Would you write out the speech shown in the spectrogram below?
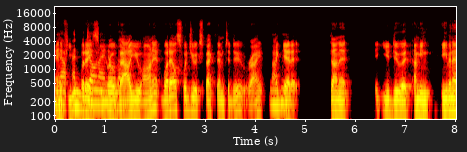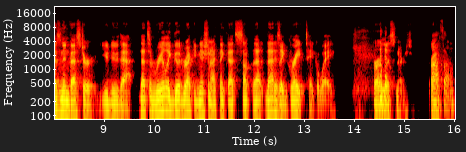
and yep. if you and put a zero value on it what else would you expect them to do right mm-hmm. i get it done it you do it i mean even as an investor you do that. That's a really good recognition. I think that's something that that is a great takeaway for our listeners right? Awesome.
